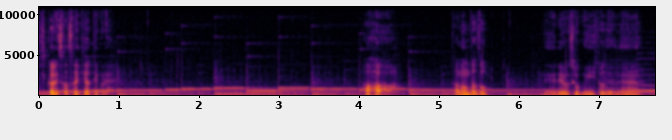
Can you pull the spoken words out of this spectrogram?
しっかり支えてやってくれ。ははは。頼んだぞ。ねえレオ将軍いい人だよね。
